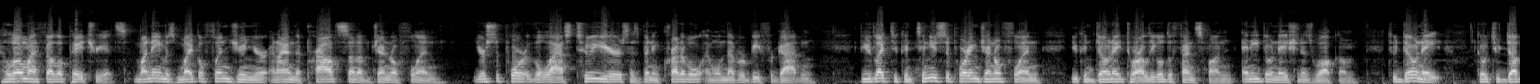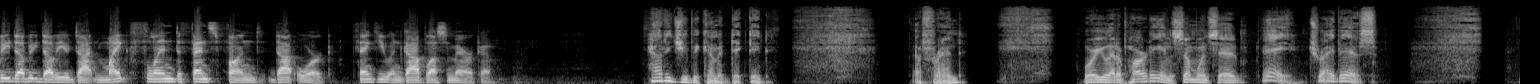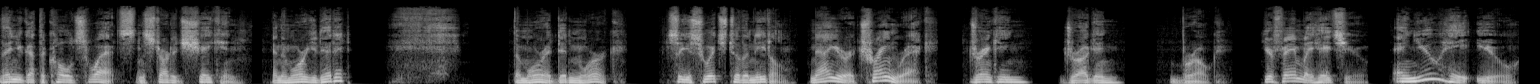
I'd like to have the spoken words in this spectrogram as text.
Hello, my fellow patriots. My name is Michael Flynn Jr., and I am the proud son of General Flynn. Your support of the last two years has been incredible and will never be forgotten. If you'd like to continue supporting General Flynn, you can donate to our Legal Defense Fund. Any donation is welcome. To donate, go to www.mikeflynndefensefund.org. Thank you and God bless America. How did you become addicted? A friend? Were you at a party and someone said, hey, try this? Then you got the cold sweats and started shaking. And the more you did it, the more it didn't work. So you switched to the needle. Now you're a train wreck. Drinking, drugging, broke. Your family hates you. And you hate you.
